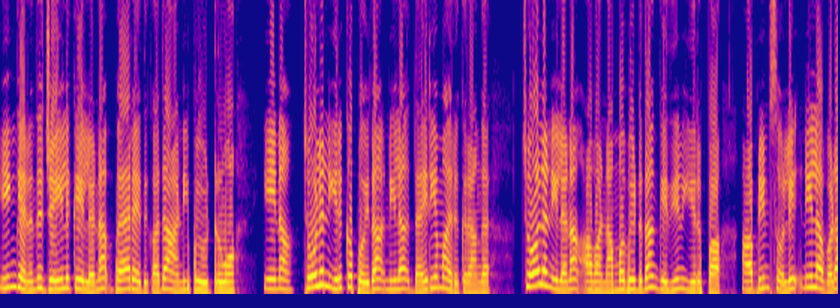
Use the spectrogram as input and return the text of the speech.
இங்கேருந்து ஜெயிலுக்கு இல்லைன்னா வேற எதுக்காவது அனுப்பி விட்டுருவோம். ஏன்னா சோழன் இருக்க போய் தான் நிலா தைரியமாக இருக்கிறாங்க. சோழன் இல்லைனா அவன் நம்ம வீடு தான் கெதின்னு இருப்பா அப்படின்னு சொல்லி நிலாவோட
